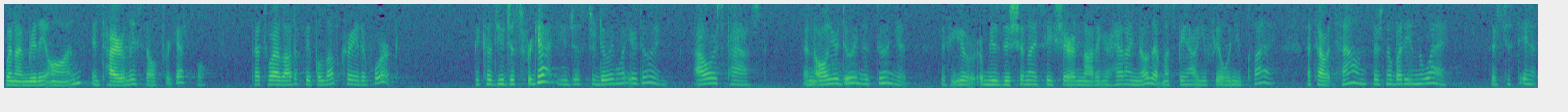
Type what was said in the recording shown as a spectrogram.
when I'm really on, entirely self-forgetful. That's why a lot of people love creative work. Because you just forget. You just are doing what you're doing. Hours passed, and all you're doing is doing it. If you're a musician, I see Sharon nodding her head. I know that must be how you feel when you play. That's how it sounds. There's nobody in the way. There's just it.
